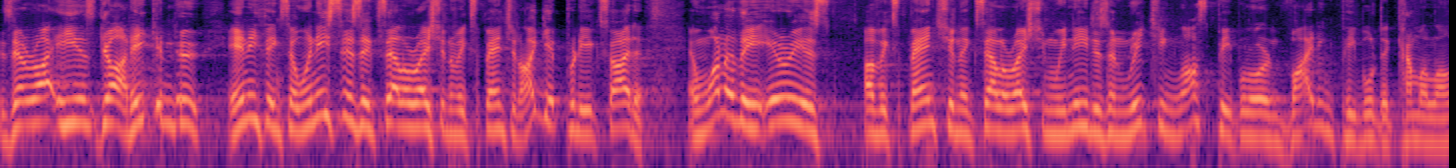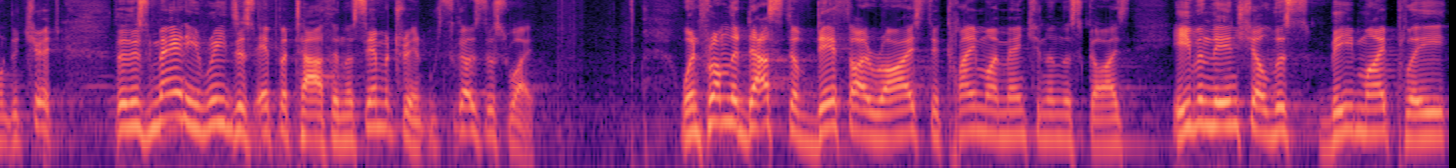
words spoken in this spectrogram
Is that right? He is God. He can do anything. So when he says acceleration of expansion, I get pretty excited. And one of the areas of expansion, acceleration we need is in reaching lost people or inviting people to come along to church. So this man, he reads this epitaph in the cemetery, and it goes this way. When from the dust of death I rise to claim my mansion in the skies, even then shall this be my plea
